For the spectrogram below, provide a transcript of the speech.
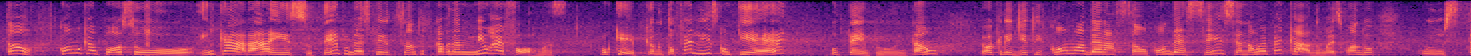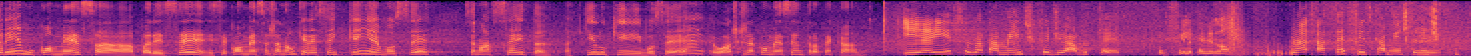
Então, como que eu posso encarar isso, templo do Espírito Santo, e ficar fazendo mil reformas? Por quê? Porque eu não estou feliz com o que é o templo. Então, eu acredito que com moderação, com decência, não é pecado, mas quando o extremo começa a aparecer e você começa a já não querer ser quem é você, você não aceita aquilo que você é, eu acho que já começa a entrar pecado. E é isso exatamente que o diabo quer, Priscila, que ele não, até fisicamente que a gente. É.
